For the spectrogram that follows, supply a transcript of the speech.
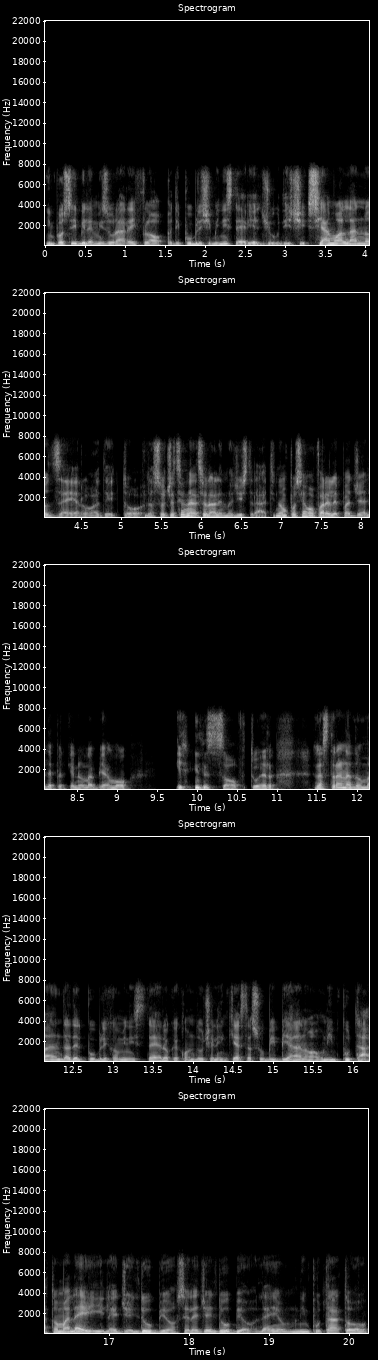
Impossibile misurare i flop di pubblici ministeri e giudici. Siamo all'anno zero, ha detto l'Associazione Nazionale Magistrati. Non possiamo fare le pagelle perché non abbiamo il software. La strana domanda del pubblico ministero che conduce l'inchiesta su Bibbiano a un imputato, ma lei legge il dubbio? Se legge il dubbio, lei è un imputato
